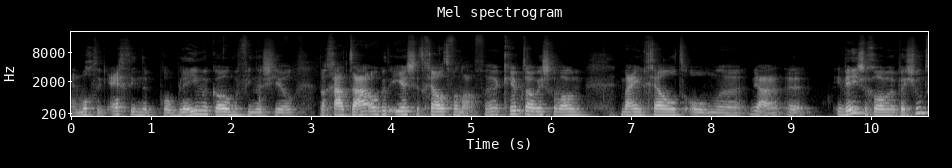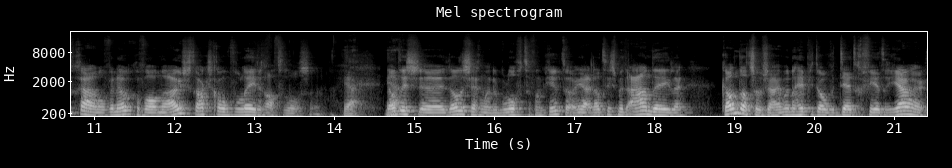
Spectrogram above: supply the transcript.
En mocht ik echt in de problemen komen financieel, dan gaat daar ook het eerst het geld vanaf. Hè. Crypto is gewoon mijn geld om eh, ja, eh, in wezen gewoon met pensioen te gaan. Of in elk geval mijn huis straks gewoon volledig af te lossen. Ja. Dat, Ja. is, eh, dat is zeg maar de belofte van crypto. Ja, dat is met aandelen, kan dat zo zijn, maar dan heb je het over 30, 40 jaar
